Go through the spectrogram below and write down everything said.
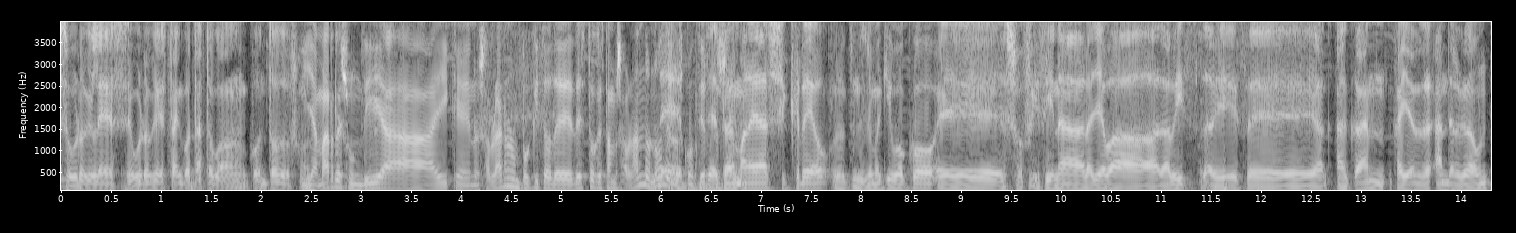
seguro que, les, seguro que está en contacto con, con todos. y llamarles un día y que nos hablaran un poquito de, de esto que estamos hablando, ¿no? De, los conciertos. de todas en- maneras, creo, si no me equivoco, eh, su oficina la lleva David, David eh, Calle Underground,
